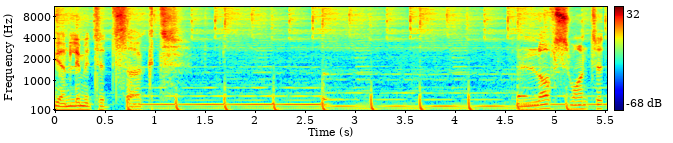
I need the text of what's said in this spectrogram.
FM4 Unlimited sagt Love's Wanted.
